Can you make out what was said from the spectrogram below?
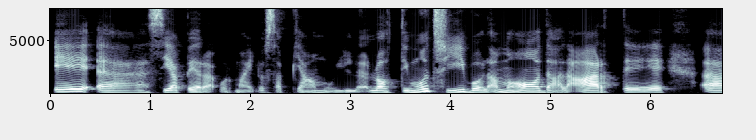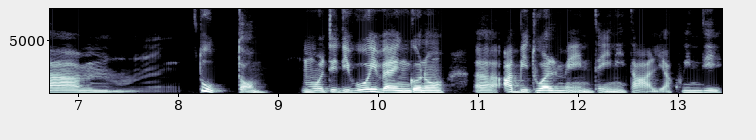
e eh, sia per, ormai lo sappiamo, il, l'ottimo cibo, la moda, l'arte. Um, tutto. Molti di voi vengono eh, abitualmente in Italia, quindi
